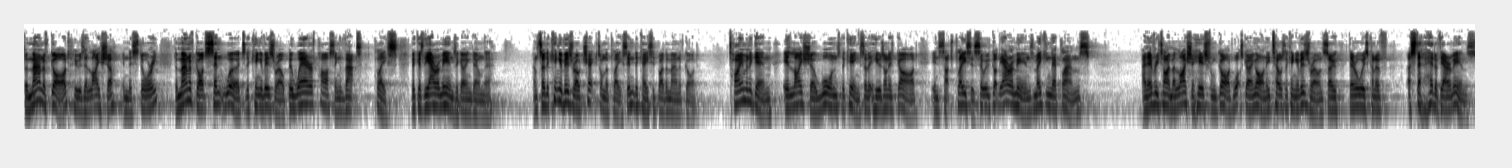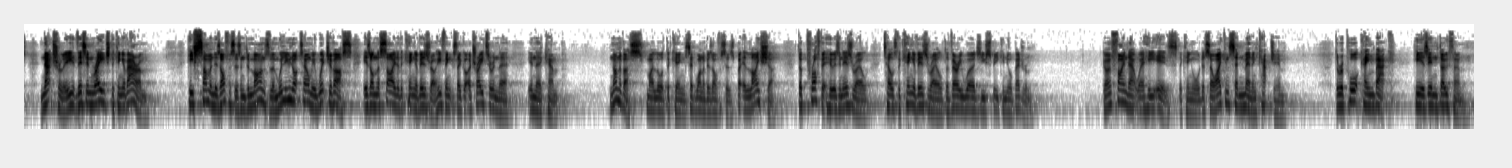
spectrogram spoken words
The man of God, who is Elisha in this story, the man of God sent word to the king of Israel Beware of passing that place, because the Arameans are going down there. And so the king of Israel checked on the place indicated by the man of God. Time and again, Elisha warned the king so that he was on his guard in such places. So we've got the Arameans making their plans, and every time Elisha hears from God what's going on, he tells the king of Israel. And so they're always kind of a step ahead of the Arameans. Naturally, this enraged the king of Aram. He summoned his officers and demands of them, Will you not tell me which of us is on the side of the king of Israel? He thinks they've got a traitor in their, in their camp. None of us, my lord the king, said one of his officers, but Elisha, the prophet who is in Israel, tells the king of Israel the very words you speak in your bedroom. Go and find out where he is, the king ordered, so I can send men and capture him. The report came back, he is in Dothan.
